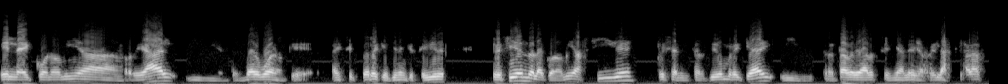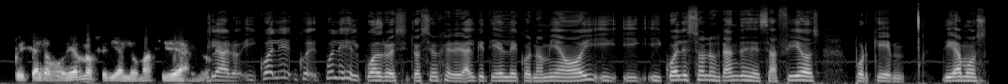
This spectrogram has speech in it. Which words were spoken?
en la economía real y entender, bueno, que hay sectores que tienen que seguir creciendo, la economía sigue, pese a la incertidumbre que hay, y tratar de dar señales de reglas claras, pese a los gobiernos, sería lo más ideal. Claro, ¿y cuál es, cuál es el cuadro de situación general que tiene la economía hoy y, y cuáles son los grandes desafíos? Porque digamos,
